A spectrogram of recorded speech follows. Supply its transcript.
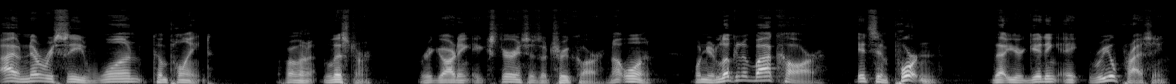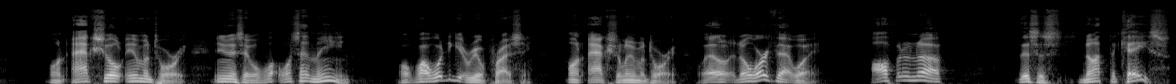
I have never received one complaint from a listener regarding experiences of TrueCar. Not one. When you're looking to buy a car, it's important that you're getting a real pricing on actual inventory. And you may say, well, what, what's that mean? Well, why wouldn't you get real pricing on actual inventory? Well, it don't work that way. Often enough, this is not the case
